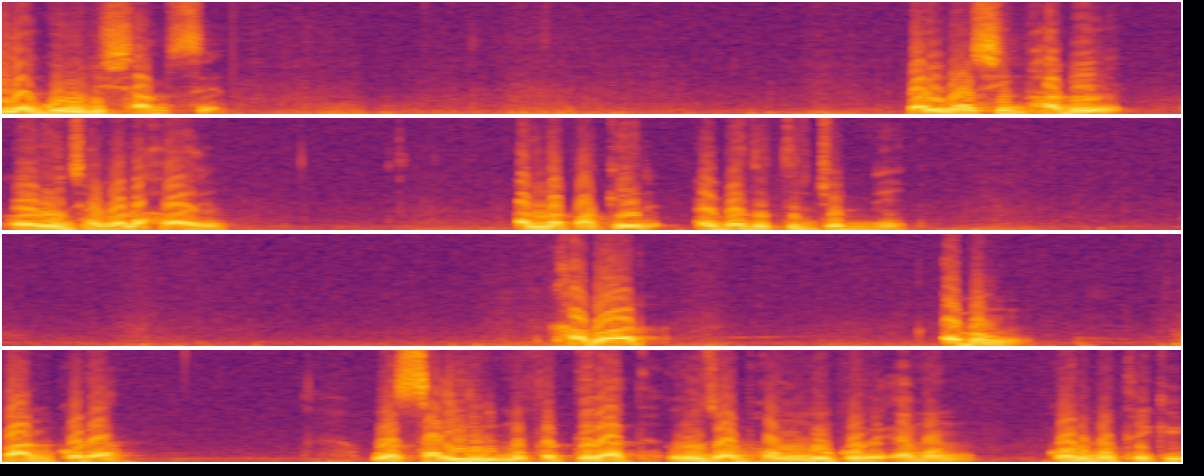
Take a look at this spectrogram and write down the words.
ইলা গুরুবি শামসে। পারিভাষিকভাবে রোজা বলা হয়, আল্লাহ পাকের ইবাদতের জন্য খাবার এবং পান করা ওয়াসাইরুল মুফাত্তিরাত, রোজা ভঙ্গ করে এমন কর্ম থেকে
